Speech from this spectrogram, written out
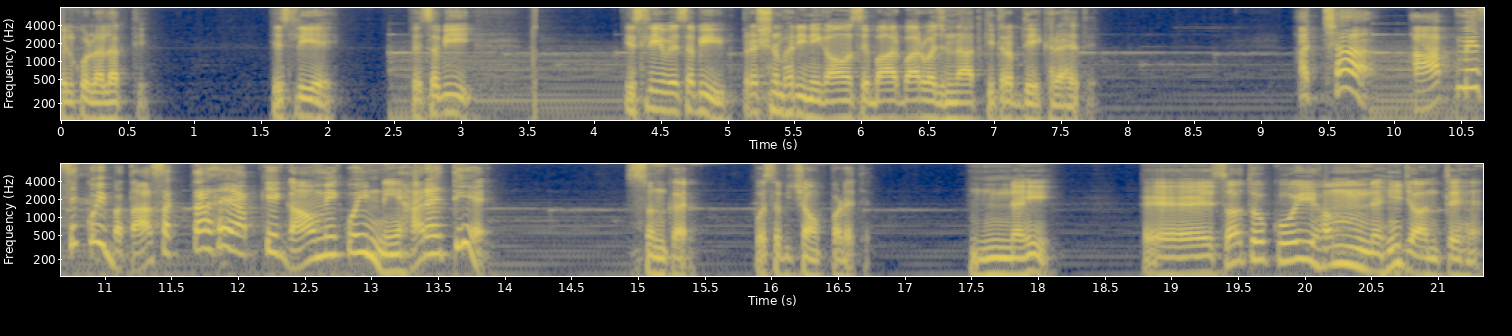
बिल्कुल अलग थी। इसलिए वे सभी, इसलिए वे सभी प्रश्न भरी निगाहों से बार बार वज्रनाथ की तरफ़ देख रहे थे। अच्छा आप में से कोई बता सकता है आपके गाँव में कोई नेहा रहती है? सुनकर वो सभी चौंक पड़े थे। नहीं, ऐसा तो कोई हम नहीं जानते हैं।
